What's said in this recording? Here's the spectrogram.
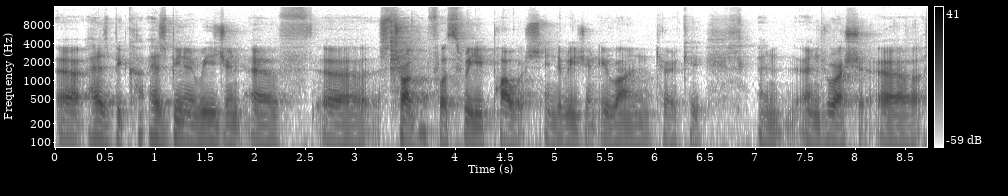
uh, has, has been a region of uh, struggle for three powers in the region, Iran, Turkey, and, and Russia. Uh,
